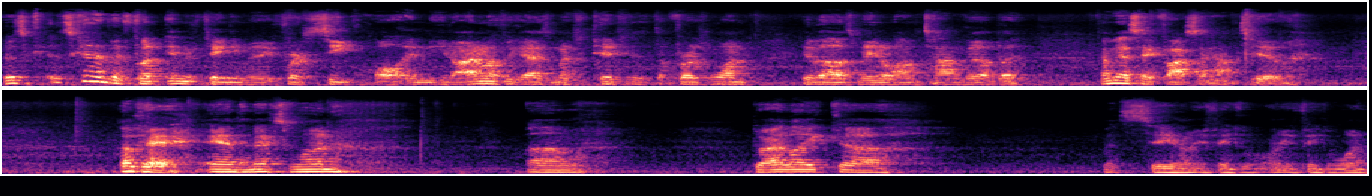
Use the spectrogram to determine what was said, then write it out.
it was it's kind of a fun, entertaining movie for a sequel. And you know, I don't know if you guys much attention to the first one, even though it was made a long time ago. But I'm gonna say Fox and Hound two. Okay, and the next one. Um, do I like? Uh, let's see. Let me think. Let me think of one.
